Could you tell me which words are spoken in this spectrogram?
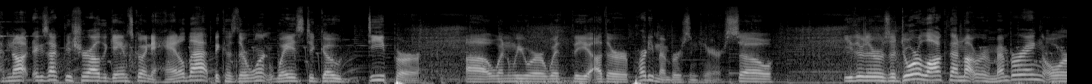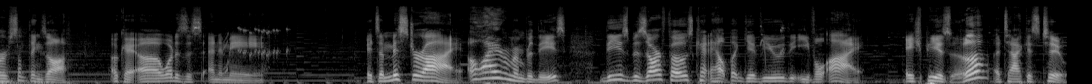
I'm not exactly sure how the game's going to handle that because there weren't ways to go deeper uh, when we were with the other party members in here. So either there was a door lock that I'm not remembering or something's off. Okay, uh, what is this enemy? It's a Mr. Eye. Oh, I remember these. These bizarre foes can't help but give you the evil eye. HP is uh, attack is 2.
